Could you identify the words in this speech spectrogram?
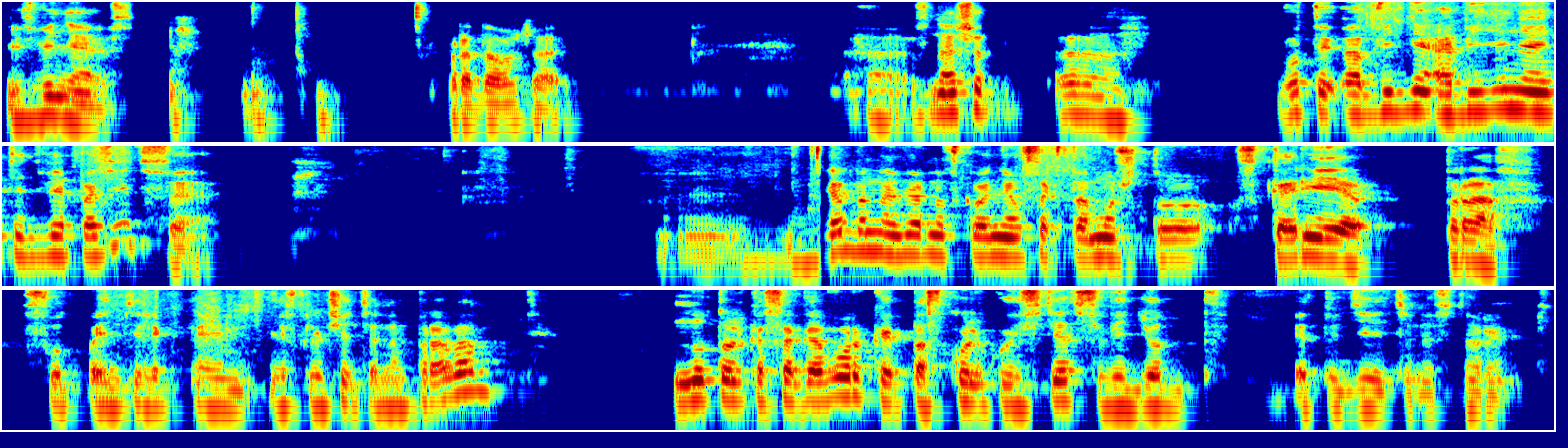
Извиняюсь. Продолжаю. Э, значит, э, вот объединяя, эти две позиции – я бы, наверное, склонился к тому, что скорее прав суд по интеллект... исключительным правам, но только с оговоркой, поскольку истец ведет эту деятельность на рынке.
